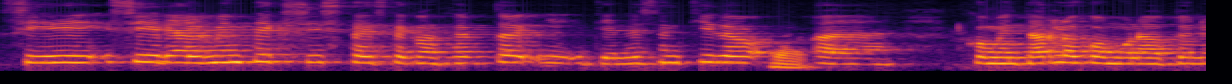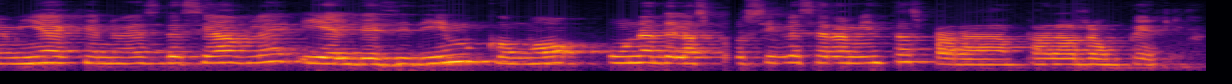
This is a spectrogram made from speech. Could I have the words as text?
Si, si realmente existe este concepto y tiene sentido uh, comentarlo como una autonomía que no es deseable y el decidim como una de las posibles herramientas para, para romperla.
